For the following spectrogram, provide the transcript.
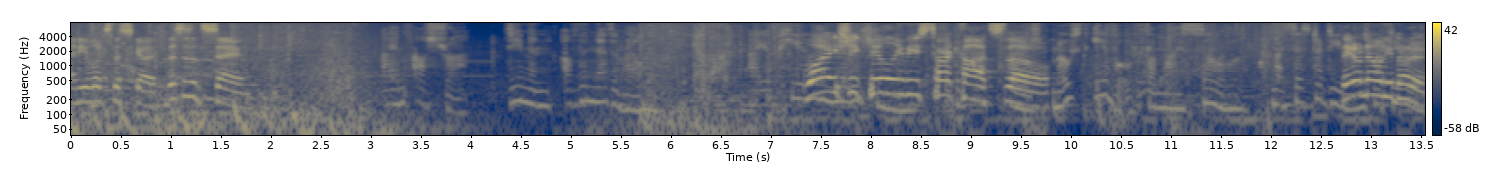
and he looks this good. This is insane. I am Ashrah, demon of the Netherrealm. I appear Why is she killing these because Tarkats, though? Most evil from my soul. My sister demons They don't know any better.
